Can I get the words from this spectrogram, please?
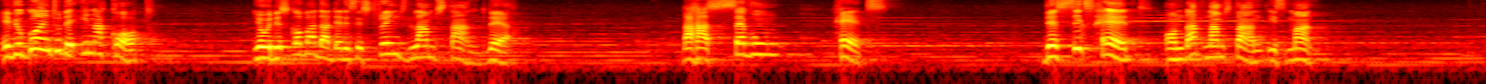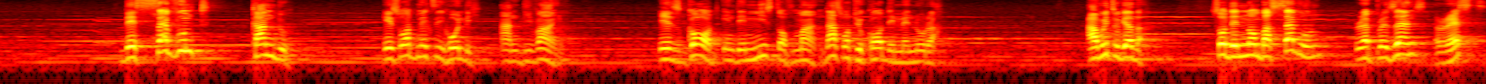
If you go into the inner court, you will discover that there is a strange lampstand there that has seven heads. The sixth head on that lampstand is man. The seventh candle is what makes it holy and divine. Is God in the midst of man. That's what you call the menorah. Are we together? So the number seven represents rest.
